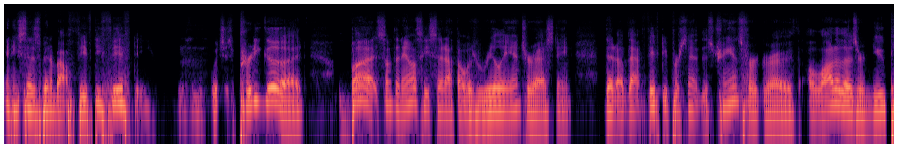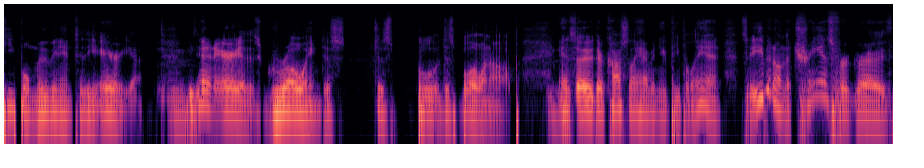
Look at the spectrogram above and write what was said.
And he said it's been about 50 50, mm-hmm. which is pretty good. But something else he said I thought was really interesting that of that 50% that's transfer growth, a lot of those are new people moving into the area. Mm. He's in an area that's growing, just just just blowing up, mm-hmm. and so they're constantly having new people in. So even on the transfer growth,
